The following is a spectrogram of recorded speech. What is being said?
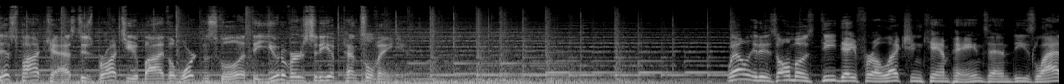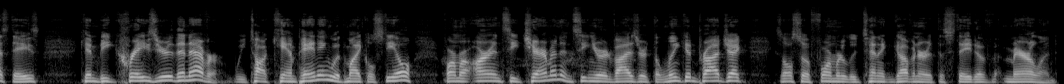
This podcast is brought to you by the Wharton School at the University of Pennsylvania. Well, it is almost D Day for election campaigns, and these last days can be crazier than ever. We talk campaigning with Michael Steele, former RNC chairman and senior advisor at the Lincoln Project. He's also a former lieutenant governor at the state of Maryland.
